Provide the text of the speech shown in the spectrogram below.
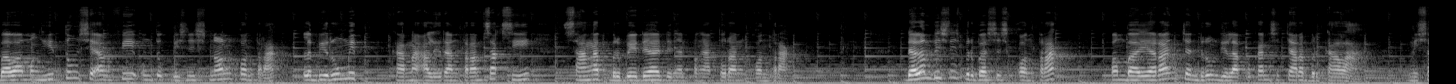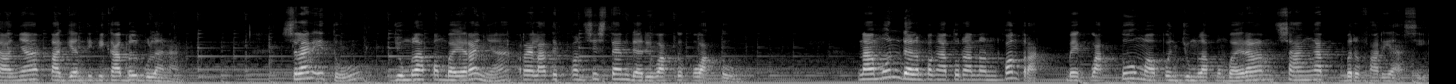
bahwa menghitung CLV untuk bisnis non-kontrak lebih rumit karena aliran transaksi sangat berbeda dengan pengaturan kontrak. Dalam bisnis berbasis kontrak, pembayaran cenderung dilakukan secara berkala, misalnya tagihan TV kabel bulanan. Selain itu, jumlah pembayarannya relatif konsisten dari waktu ke waktu. Namun dalam pengaturan non-kontrak, baik waktu maupun jumlah pembayaran sangat bervariasi.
